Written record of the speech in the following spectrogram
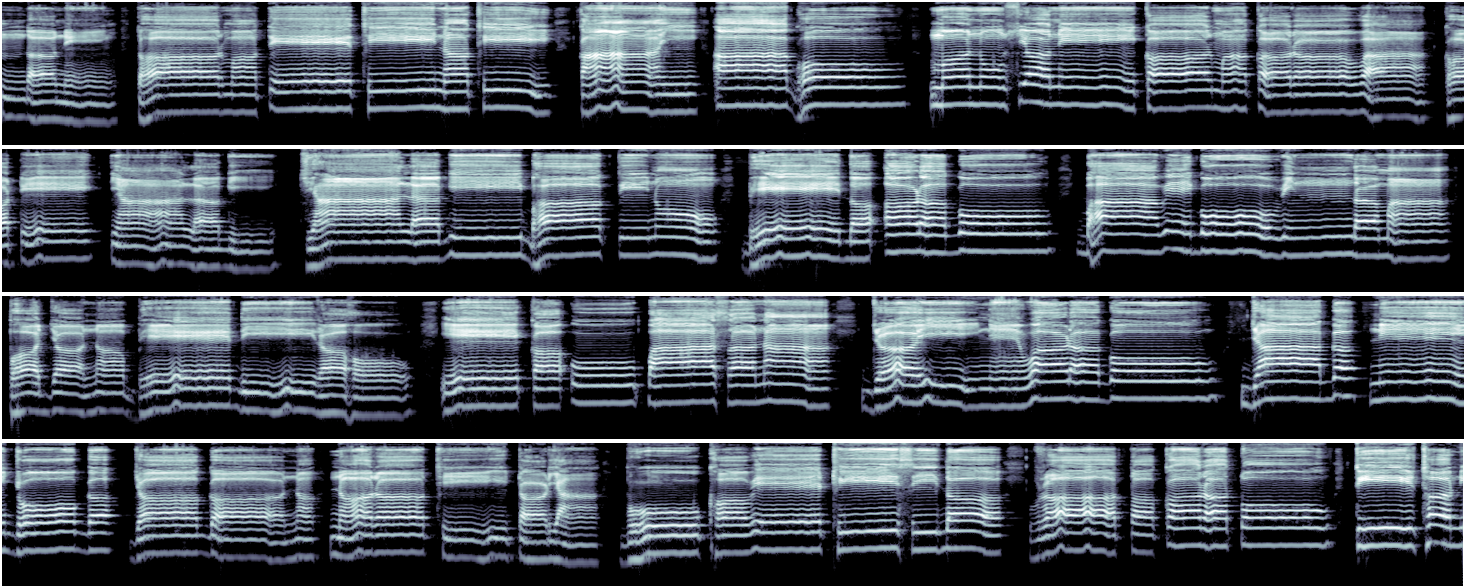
સચિદાનંદને ધર્મ તેથી નથી કાંઈ આઘો મનુષ્યને કર્મ કરવા ઘટે ત્યાં લગી. જ્યાં લગી ભક્તિનો ભેદ અળગો ભાવે ગોવિંદમાં ભજન ભેદી રહો. એક ઉપાસના જઈને વળગો. જાગ ને જોગ જગન નરથી ટળ્યા. ભૂખ વેઠી સીદ વ્રત કરતો. તીર્થની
